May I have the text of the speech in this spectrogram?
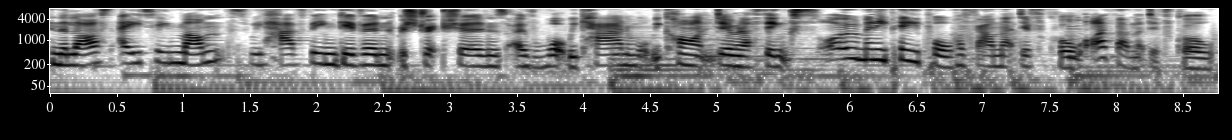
in the last 18 months we have been given restrictions over what we can and what we can't do, and I think so many people have found that difficult. I found that difficult.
